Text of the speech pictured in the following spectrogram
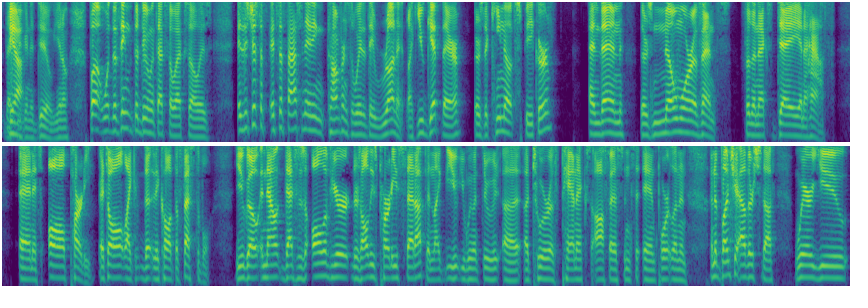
that Yeah. you're going to do, you know. But what the thing that they're doing with XOXO is is it's just a, it's a fascinating conference the way that they run it. Like you get there, there's a keynote speaker, and then there's no more events for the next day and a half, and it's all party. It's all like the, they call it the festival. You go and now this is all of your. There's all these parties set up, and like you, you went through a, a tour of Panic's office in, in Portland, and and a bunch of other stuff where you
